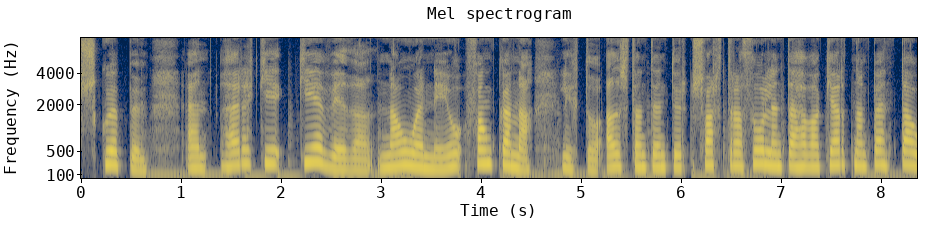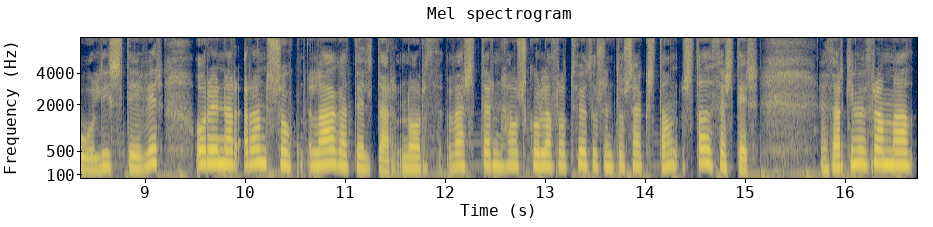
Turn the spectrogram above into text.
sköpum en það er ekki gefið að ná enni og fangana líkt og aðstandendur svartra þólenda hafa gjarnan bent á og líst yfir og raunar rannsókn lagadeildar Norð-Vestern Háskóla frá 2016 staðfestir. En þar kemur fram að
